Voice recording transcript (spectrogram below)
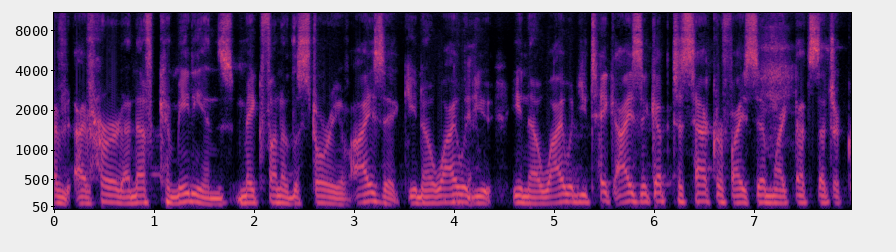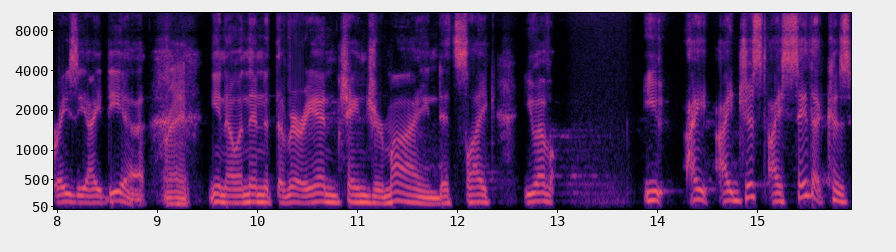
i've i've heard enough comedians make fun of the story of isaac. You know why would you you know why would you take isaac up to sacrifice him? Like that's such a crazy idea. Right. you know, and then at the very end change your mind. It's like you have you I I just I say that because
